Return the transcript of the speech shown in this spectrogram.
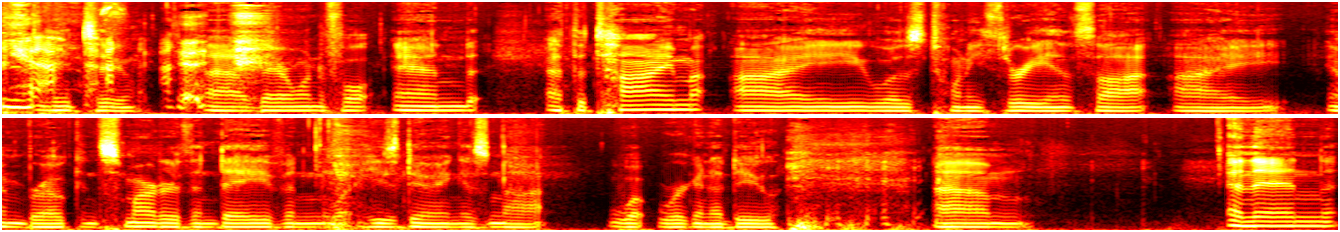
Yeah. me too. Uh, they're wonderful. And at the time, I was 23 and thought I am broke and smarter than Dave, and what he's doing is not what we're gonna do. Um, and then,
